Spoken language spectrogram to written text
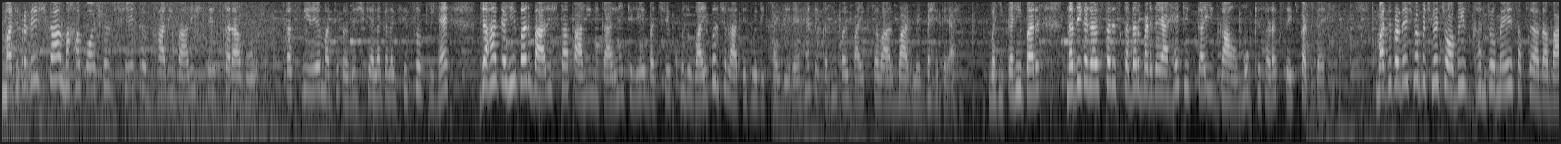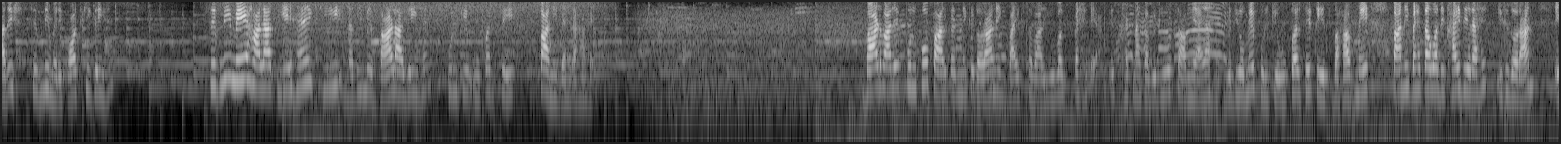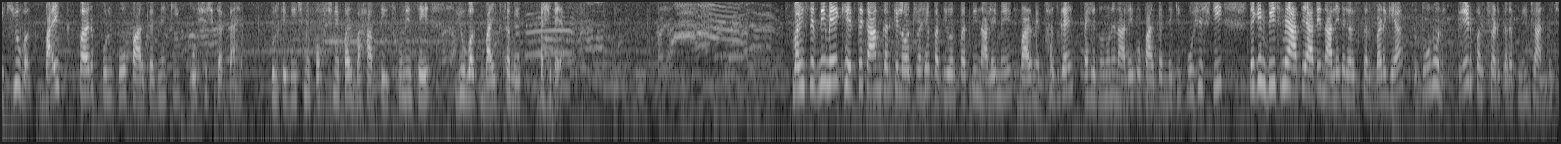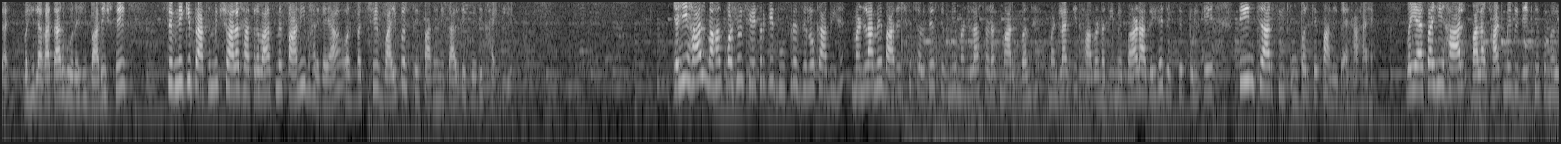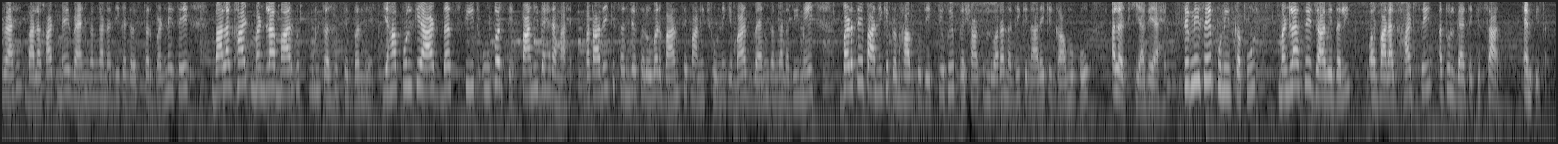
मध्य प्रदेश का महाकौशल क्षेत्र भारी बारिश से सराबोर है। तस्वीरें मध्य प्रदेश के अलग अलग हिस्सों की है, जहाँ कहीं पर बारिश का पानी निकालने के लिए बच्चे खुद वाइपर चलाते हुए दिखाई दे रहे हैं तो कहीं पर बाइक सवार बाढ़ में बह गया है। वहीं कहीं पर नदी का जलस्तर इस कदर बढ़ गया है कि कई गाँव मुख्य सड़क से कट गए हैं। मध्य प्रदेश में पिछले 24 घंटों में सबसे ज़्यादा बारिश सिवनी में रिकॉर्ड की गई है। सिवनी में हालात ये हैं कि नदी में बाढ़ आ गई है, पुल के ऊपर से पानी बह रहा है। बाढ़ वाले पुल को पार करने के दौरान एक बाइक सवार युवक बह गया। इस घटना का वीडियो सामने आया है। वीडियो में पुल के ऊपर से तेज बहाव में पानी बहता हुआ दिखाई दे रहा है। इसी दौरान एक युवक बाइक पर पुल को पार करने की कोशिश करता है। पुल के बीच में पहुँचने पर बहाव तेज होने से युवक बाइक समेत बह गया। वहीं सिवनी में खेत से काम करके लौट रहे पति और पत्नी नाले में बाढ़ में फंस गए। पहले दोनों ने नाले को पार करने की कोशिश की, लेकिन बीच में आते आते नाले का जलस्तर बढ़ गया तो दोनों ने पेड़ पर चढ़कर अपनी जान बचाई। वहीं लगातार हो रही बारिश से सिवनी की प्राथमिक शाला छात्रावास में पानी भर गया और बच्चे वाइपर से पानी निकालते हुए दिखाई दिए। यही हाल महाकौशल क्षेत्र के दूसरे जिलों का भी है। मंडला में बारिश के चलते सिवनी मंडला सड़क मार्ग बंद है। मंडला की थावर नदी में बाढ़ आ गई है, जिससे पुल के तीन चार फीट ऊपर से पानी बह रहा है। वही ऐसा ही हाल बालाघाट में भी देखने को मिल रहा है। बालाघाट में वैन गंगा नदी का जलस्तर बढ़ने से बालाघाट मंडला मार्ग पूरी तरह से बंद है। यहाँ पुल के आठ दस फीट ऊपर से पानी बह रहा है। बता दें कि संजय सरोवर बाँध से पानी छोड़ने के बाद वैन गंगा नदी में बढ़ते पानी के प्रभाव को देखते हुए प्रशासन द्वारा नदी किनारे के गाँवों को अलर्ट किया गया है। सिवनी से पुनीत कपूर, मंडला से जावेद अली और बालाघाट से अतुल वैद्य के साथ एमपी तक।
